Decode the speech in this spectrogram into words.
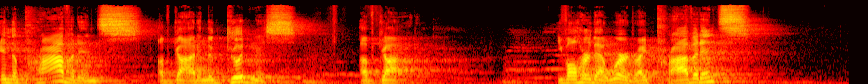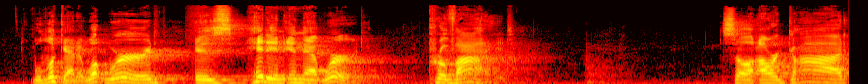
in the providence of God, in the goodness of God. You've all heard that word, right? Providence. We'll look at it. What word is hidden in that word? Provide. So, our God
